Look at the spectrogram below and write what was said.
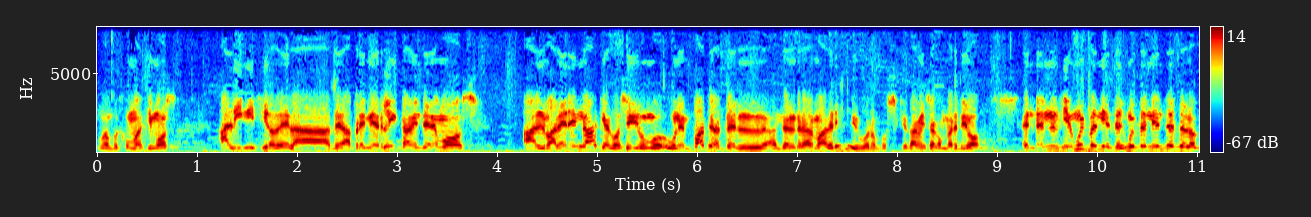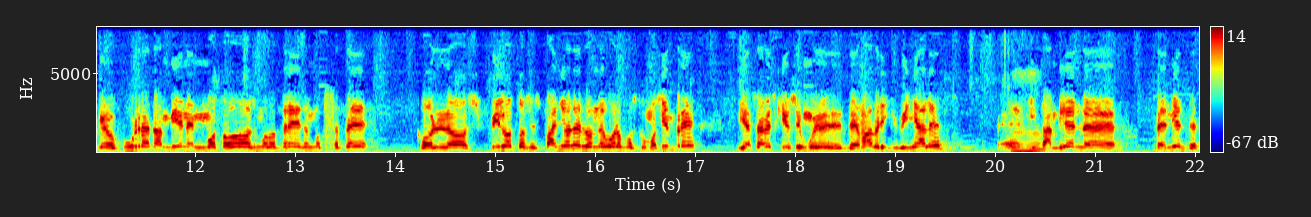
bueno, pues como decimos, al inicio de la, de la Premier League. También tenemos al Valerenga, que ha conseguido un, un empate ante el, ante el Real Madrid y bueno, pues que también se ha convertido en tendencia. Muy pendientes, muy pendientes de lo que ocurra también en Moto 2, Moto 3, en MotoGP, con los pilotos españoles, donde bueno, pues como siempre, ya sabes que yo soy muy de, Maverick Viñales eh, y también eh, pendientes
